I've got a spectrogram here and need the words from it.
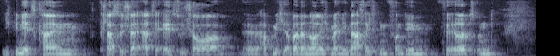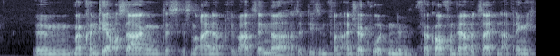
ich bin jetzt kein klassischer RTL-Zuschauer, äh, habe mich aber dann neulich mal in die Nachrichten von denen verirrt und man könnte ja auch sagen, das ist ein reiner Privatsender, also die sind von Einschaltquoten, dem Verkauf von Werbezeiten abhängig.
